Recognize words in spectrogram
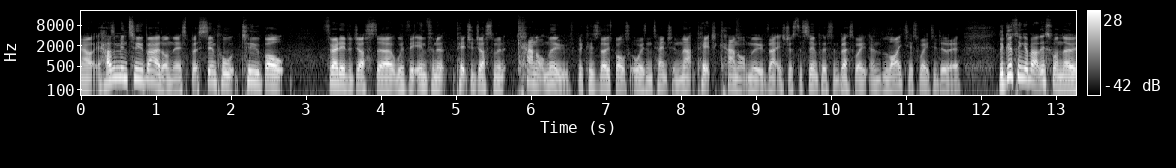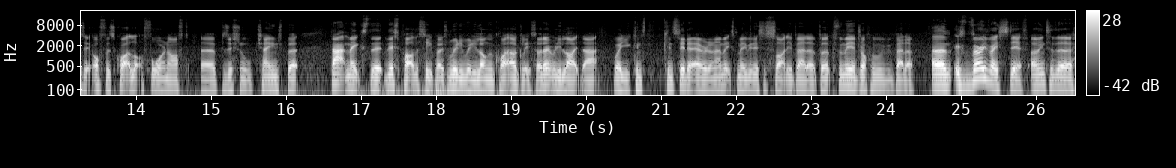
Now, it hasn't been too bad on this, but simple two bolt threaded adjuster with the infinite pitch adjustment cannot move because those bolts are always in tension. That pitch cannot move. That is just the simplest and best way and lightest way to do it. The good thing about this one though is it offers quite a lot of fore and aft uh, positional change, but that makes the, this part of the seat post really, really long and quite ugly. So I don't really like that. Where you can consider aerodynamics, maybe this is slightly better, but for me a dropper would be better. Um, it's very, very stiff owing to the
